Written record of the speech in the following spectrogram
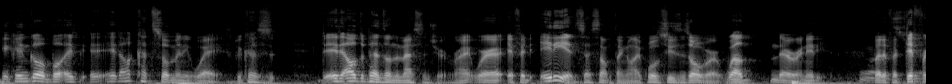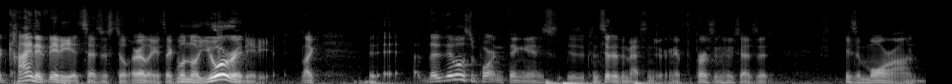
it can go but it, it, all cuts so many ways because it all depends on the messenger right? Where if an idiot says something like well the season's over well they're an idiot. But if a that's true. different kind of idiot says it's still early it's like well no you're an idiot. Like eh, the, the most important thing is is consider the messenger. And if the person who says it is a moron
